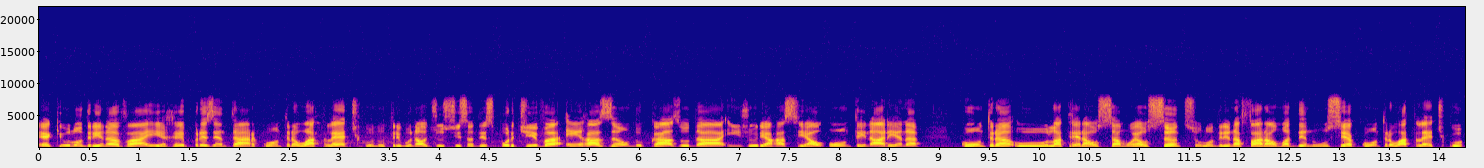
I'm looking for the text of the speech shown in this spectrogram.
é que o Londrina vai representar contra o Atlético no Tribunal de Justiça Desportiva em razão do caso da injúria racial ontem na Arena contra o lateral Samuel Santos. O Londrina fará uma denúncia contra o Atlético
